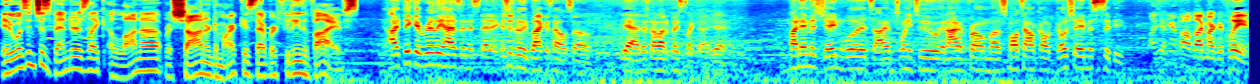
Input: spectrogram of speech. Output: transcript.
it wasn't just vendors like Alana, Rashawn, or Demarcus that were feeling the vibes. I think it really has an aesthetic. It's just really black as hell. So, yeah, there's not a lot of places like that. Yeah. My name is Jaden Woods. I am 22, and I am from a small town called Gautier, Mississippi. How'd you hear about Black Market Flea?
